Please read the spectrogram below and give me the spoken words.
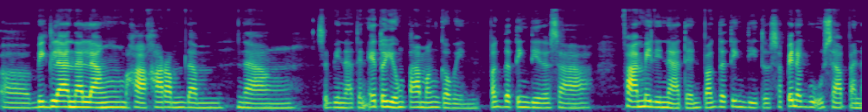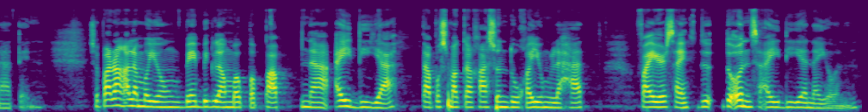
uh, bigla na lang makakaramdam ng sabihin natin, ito yung tamang gawin pagdating dito sa family natin, pagdating dito sa pinag-uusapan natin. So parang alam mo yung may biglang magpa-pop na idea, tapos magkakasundo kayong lahat, fire signs, do- doon sa idea na yon.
